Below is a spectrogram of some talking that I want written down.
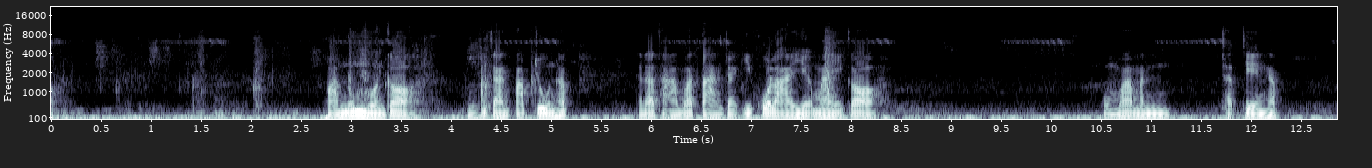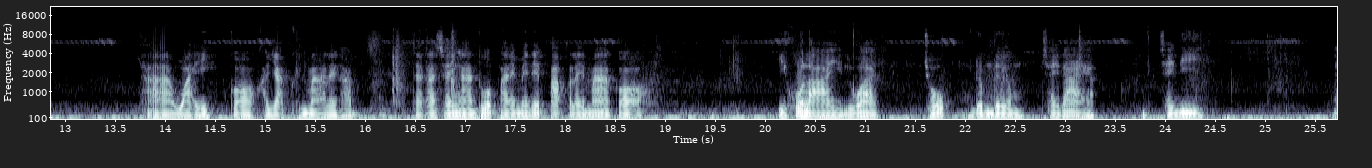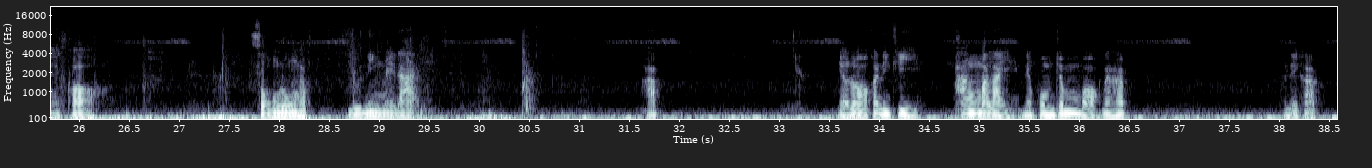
ความนุ่มนวลก็อยู่ที่การปรับจูนครับ แต่ถ้าถามว่าต่างจากอีโคไลเยอะไหมก็ ผมว่ามันชัดเจนครับ ถ้าไหวก็ขยับขึ้นมาเลยครับ แต่ถ้าใช้งานทั่วไปไม่ได้ปรับอะไรมากก็อีโคไลหรือว่าโชคเดิมๆ ใช้ได้ครับ ใช้ดีแต่ก็ทรงลุงครับ อยู่นิ่งไม่ได้ครับ เดี๋ยวรอกันอีกที พังเมื่อไหร่ เดี๋ยวผมจะมาบอกนะครับสวัสดีครับ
